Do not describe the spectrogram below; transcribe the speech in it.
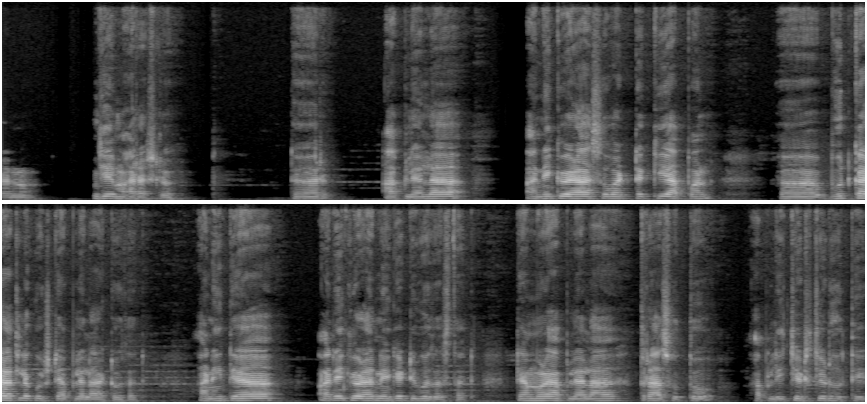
मित्रांनो जय महाराष्ट्र. तर आपल्याला अनेक वेळा असं वाटतं की आपण भूतकाळातल्या गोष्टी आपल्याला आठवतात आणि त्या अनेक वेळा निगेटिव्हच असतात. त्यामुळे आपल्याला त्रास होतो आपली चिडचिड होते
